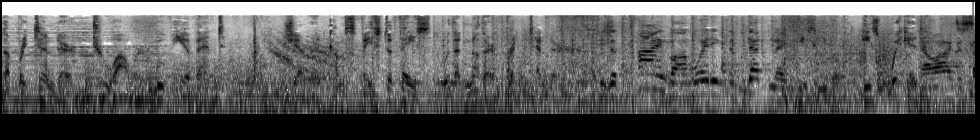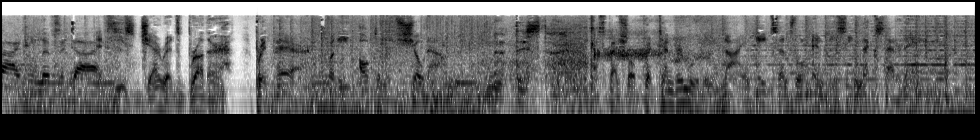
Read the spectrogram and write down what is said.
The Pretender two-hour movie event. Jarod comes face to face with another pretender. He's a time bomb waiting to detonate. He's evil. He's wicked. Now I decide who lives or dies. And he's Jarod's brother. Prepare for the ultimate showdown. Not this time. A special Pretender movie, 9, 8 Central NBC next Saturday.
